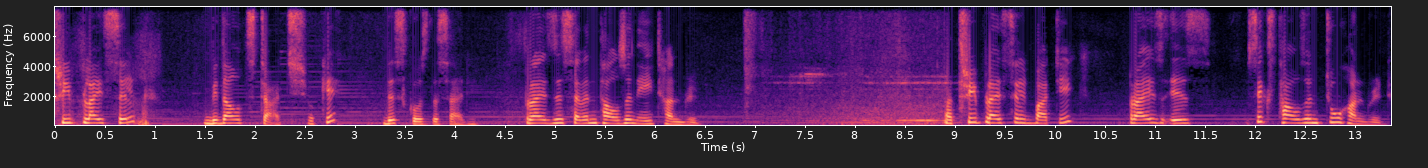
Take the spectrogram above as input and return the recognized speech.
three ply silk without starch okay this goes the sari price is seven thousand eight hundred three ply silk batik price is six thousand two hundred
